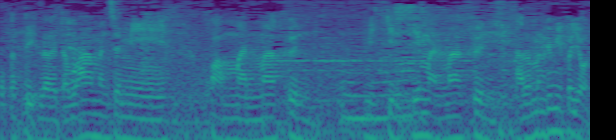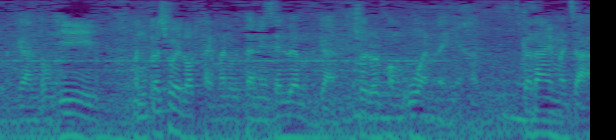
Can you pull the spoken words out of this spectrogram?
ปกติเลย แต่ว่ามันจะมีความมันมากขึ้นมีกลิ่นที่มันมากขึ้นครับแล้วมันก็มีประโยชน์เหมือนกันตรงที่ มันก็ช่วยลดไขมันอุดตันในเส้นเลือดเหมือนกัน ช่วยลดความอ้วนอะไรอย่างเงี้ยครับก็ได้มาจาก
